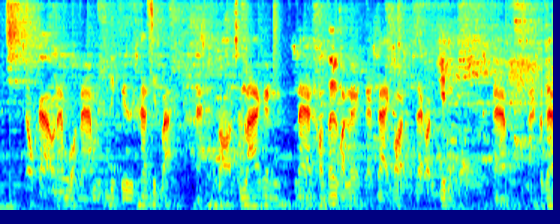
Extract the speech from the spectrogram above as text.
2 99นะบวกน้ำรีฟิล50 บาทนะก็ชำระเงินหน้าเคาน์เตอร์ก่อนเลยนะจ่ายก่อนจ่ายก่อนกินนะครับนะก็จะ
